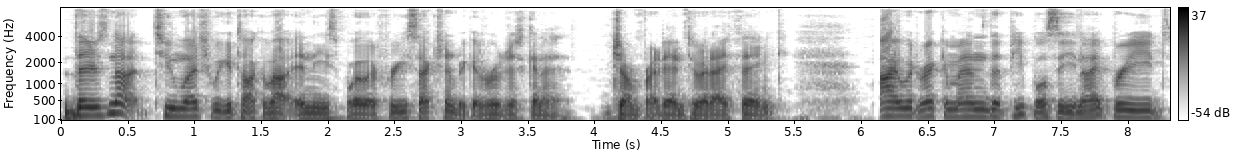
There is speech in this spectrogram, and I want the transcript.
There's not too much we could talk about in the spoiler free section because we're just going to jump right into it, I think. I would recommend that people see Nightbreed,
